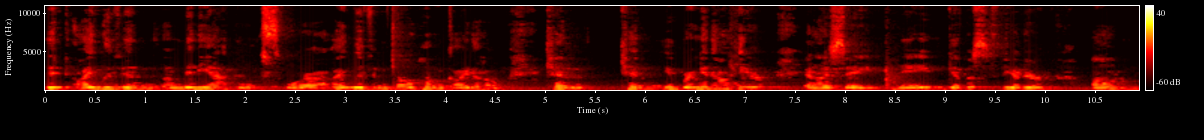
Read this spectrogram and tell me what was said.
it? I live in uh, Minneapolis or I live in Bohunk, Idaho. Can can you bring it out here?" And I say, "Nate, give us theater." Um,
